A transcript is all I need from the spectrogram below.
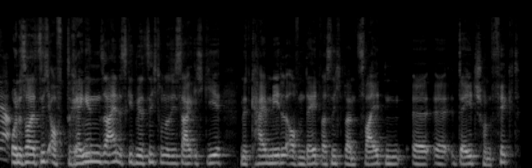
Ja. Und es soll jetzt nicht auf Drängen sein. Es geht mir jetzt nicht darum, dass ich sage, ich gehe mit keinem Mädel auf ein Date, was nicht beim zweiten äh, äh, Date schon fickt.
